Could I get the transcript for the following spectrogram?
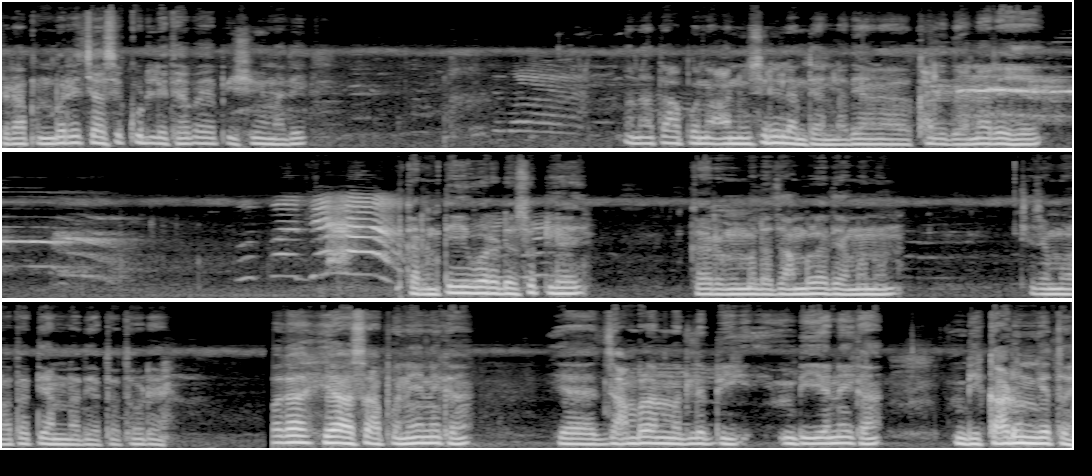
तर आपण बरेचसे असे कुठले त्या बघा पिशवीमध्ये आणि आता आपण अनुसरीला आणि त्यांना देणार खाली देणार आहे हे. कारण ती वरड सुटले कारण मला जांभळा द्या म्हणून. त्याच्यामुळं आता त्यांना देतो थोडे. बघा हे असं आपण हे नाही का या जांभळांमधले बी बिया नाही का बी काढून घेतोय.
